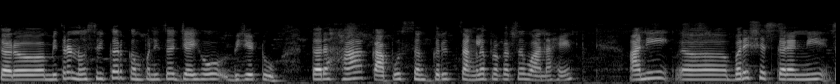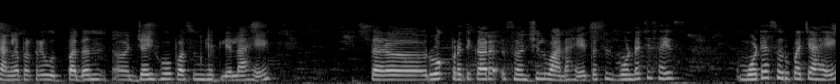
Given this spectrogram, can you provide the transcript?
तर मित्रांनो श्रीकर कंपनीचं जय हो विजे टू. तर हा कापूस संकरित चांगल्या प्रकारचं वाण आहे. आणि बरेच शेतकऱ्यांनी चांगल्या प्रकारे उत्पादन जय होपासून घेतलेलं आहे. तर रोगप्रतिकार सहनशील वाण आहे. तसेच बोंडाची साईज मोठ्या स्वरूपाचे आहे.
